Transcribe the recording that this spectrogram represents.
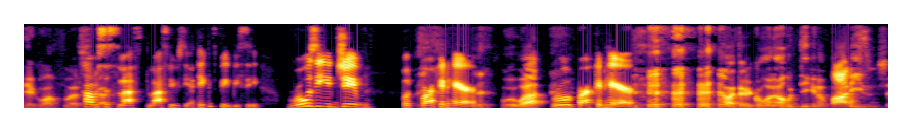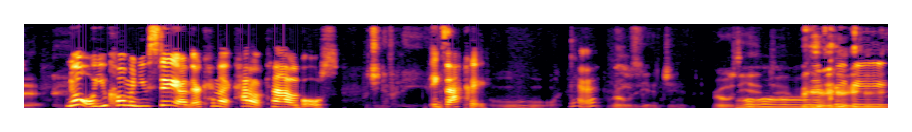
Yeah, go on. What Promise this is the last last BBC. I think it's BBC. Rosie and Jim, but Burke and Hare. What? Ro- Burke and Hare. what? They're going out digging up bodies and shit. No, you come and you stay on their canal canal, canal boat. But you never leave. Exactly. Ooh. Yeah. Rosie and Jim. Rosie Oh, and that's Jim.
